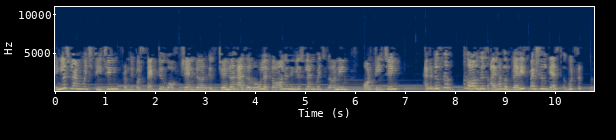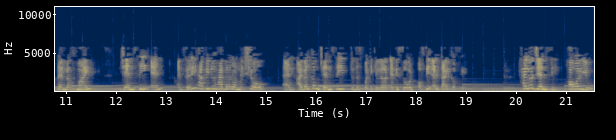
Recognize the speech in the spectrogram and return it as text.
English language teaching from the perspective of gender, if gender has a role at all in English language learning or teaching. And to discuss all this, I have a very special guest, a good friend of mine, Jency N. I'm very happy to have her on my show and I welcome Jency to this particular episode of the ELTAI Cafe. Hello Jency, how are you?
